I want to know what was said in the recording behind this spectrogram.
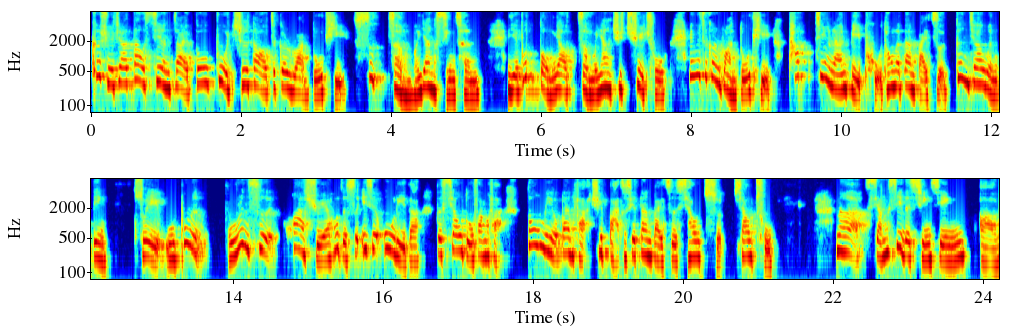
科学家到现在都不知道这个软毒体是怎么样形成，也不懂要怎么样去去除，因为这个软毒体它竟然比普通的蛋白质更加稳定，所以我不能。不论是化学或者是一些物理的的消毒方法，都没有办法去把这些蛋白质消除消除。那详细的情形啊，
